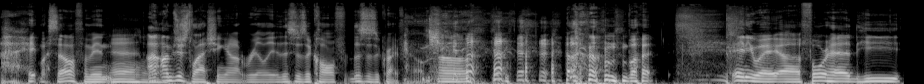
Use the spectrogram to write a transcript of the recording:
I hate myself. I mean, Yeah, well. I, I'm just lashing out. Really, this is a call. For, this is a cry for help. Um, um, but anyway, uh, forehead. He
